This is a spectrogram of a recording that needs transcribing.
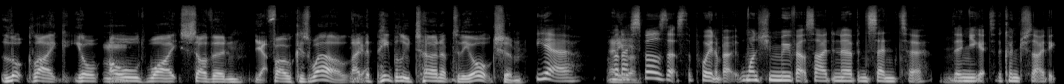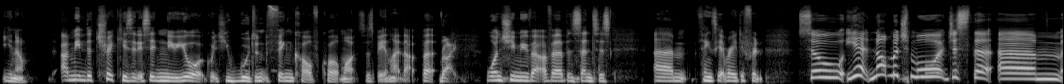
look like your mm. old white Southern folk as well, like the people who turn up to the auction. Yeah. But I suppose that's the point about once you move outside an urban centre, then mm. you get to the countryside, you know. I mean, the trick is that it's in New York, which you wouldn't think of, quote marks, as being like that. But right. once you move out of urban centres, um, things get very different. So, yeah, not much more. Just that um,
